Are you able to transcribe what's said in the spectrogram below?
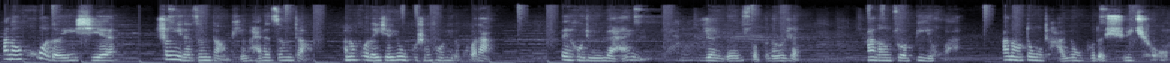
他能获得一些生意的增长、品牌的增长，他能获得一些用户渗透率的扩大，背后就源于。忍人所不能忍，他能做闭环，他能洞察用户的需求，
